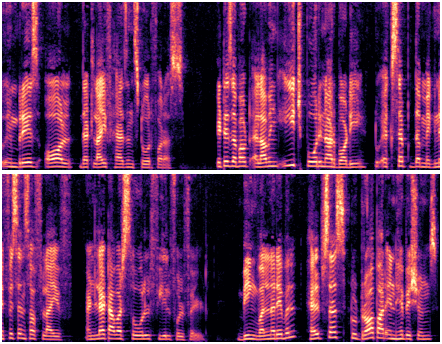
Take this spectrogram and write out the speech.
to embrace all that life has in store for us. It is about allowing each pore in our body to accept the magnificence of life and let our soul feel fulfilled. Being vulnerable helps us to drop our inhibitions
